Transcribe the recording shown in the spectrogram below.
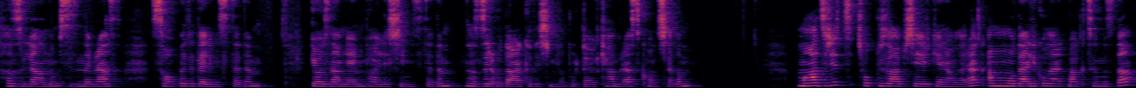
hazırlandım. Sizinle biraz sohbet edelim istedim. Gözlemlerimi paylaşayım istedim. Hazır o da arkadaşım da buradayken biraz konuşalım. Madrid çok güzel bir şehir genel olarak ama modellik olarak baktığımızda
